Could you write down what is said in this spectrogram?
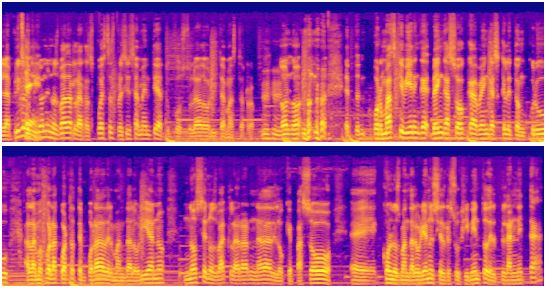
En la película Sí. Filoni nos va a dar las respuestas precisamente a tu postulado ahorita, Master Rob. No, no, no, no. Por más que venga, venga Soca, venga Skeleton Crew, a lo mejor la cuarta temporada del Mandaloriano, no se nos va a aclarar nada de lo que pasó eh, con los Mandalorianos y el resurgimiento del planeta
